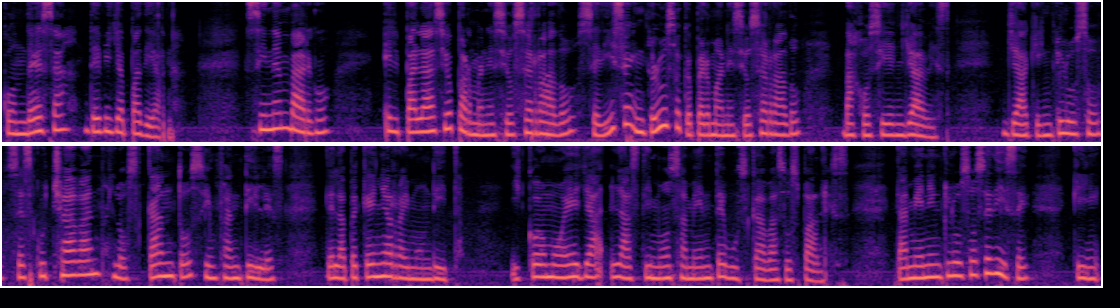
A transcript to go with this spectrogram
condesa de Villapadierna. Sin embargo, el palacio permaneció cerrado, se dice incluso que permaneció cerrado bajo cien llaves, ya que incluso se escuchaban los cantos infantiles de la pequeña Raimundita y cómo ella lastimosamente buscaba a sus padres. También incluso se dice que,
